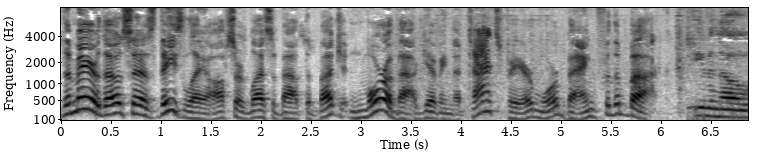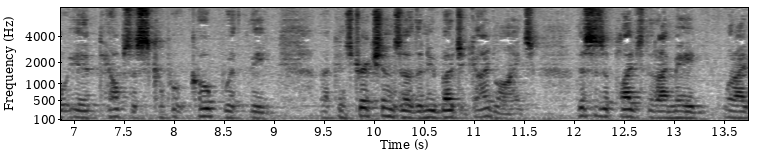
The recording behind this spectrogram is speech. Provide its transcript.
The mayor, though, says these layoffs are less about the budget and more about giving the taxpayer more bang for the buck. Even though it helps us cope with the uh, constrictions of the new budget guidelines. This is a pledge that I made when I,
